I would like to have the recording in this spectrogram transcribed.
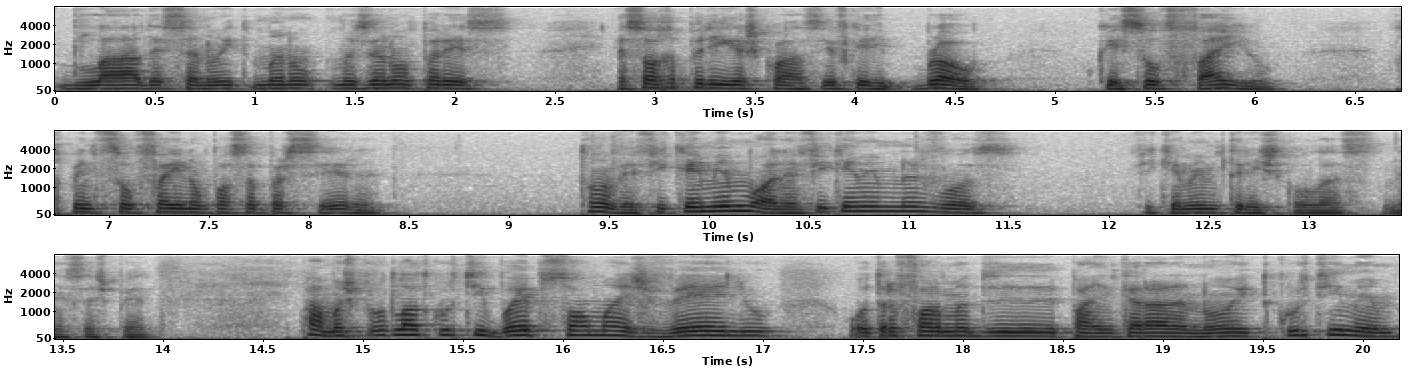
de lá dessa noite, mas, não, mas eu não apareço. É só raparigas quase. Eu fiquei tipo, bro, ok, sou feio. De repente sou feio e não posso aparecer. Estão a ver? Fiquei mesmo, olha, fiquei mesmo nervoso. Fiquei mesmo triste com o lance nesse aspecto. Pá, mas por outro lado curti, é pessoal mais velho, outra forma de pá, encarar a noite, curti mesmo.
